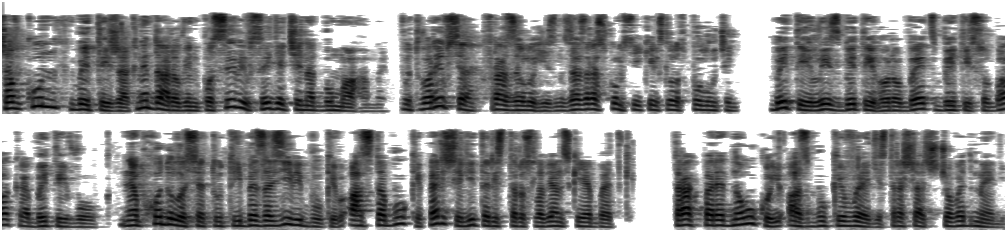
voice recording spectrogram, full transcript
Шавкун, битий жак, недаром він посилив, сидячи над бумагами. Утворився фразеологізм за зразком стійких словосполучень битий лис, битий горобець, битий собака, битий вовк. Не обходилося тут і без азів і буків, аз та буки перші літери старослов'янської абетки. Трак перед наукою азбуки веді страшать, що ведмеді.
